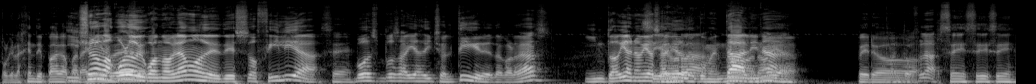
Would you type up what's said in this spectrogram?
Porque la gente paga Y para yo no ir me acuerdo que cuando hablamos de, de zoofilia, Sí. vos, vos habías dicho el tigre, ¿te acordás? Y todavía no había Sí, salido el documental No, ni no nada. había. Pero. Tanto flash. Sí, sí, sí.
